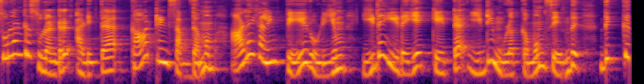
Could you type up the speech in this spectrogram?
சுழன்று சுழன்று அடித்த காற்றின் சப்தமும் அலைகளின் பேரொளியும் இடையிடையே கேட்ட இடி முழக்கமும் சேர்ந்து திக்கு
